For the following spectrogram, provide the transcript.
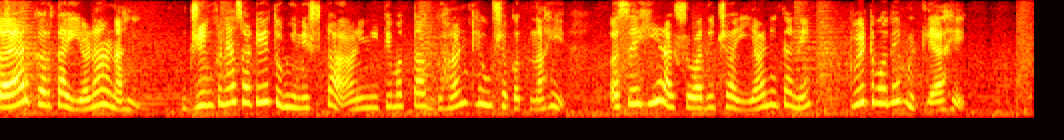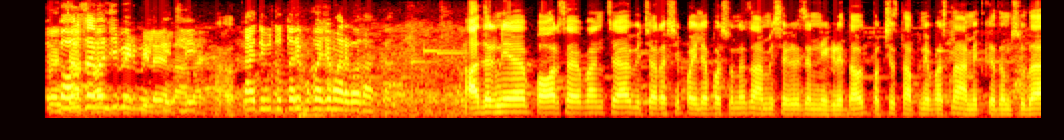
तयार करता येणार नाही. जिंकण्यासाठी तुम्ही निष्ठा आणि नीतिमत्ता घाण ठेवू शकत नाही असेही राष्ट्रवादीच्या या नेत्याने ट्विटमध्ये म्हटले आहे. पवार साहेबांची भेट घेतली काय तुम्ही तुतारी फुकायच्या मार्गावर आहात का? आदरणीय पवार साहेबांच्या विचाराशी पहिल्यापासूनच आम्ही सगळेजण निगडीत आहोत. पक्ष स्थापनेपासून अमित कदम सुद्धा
